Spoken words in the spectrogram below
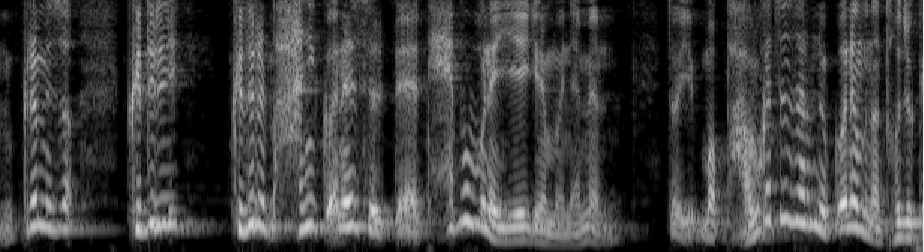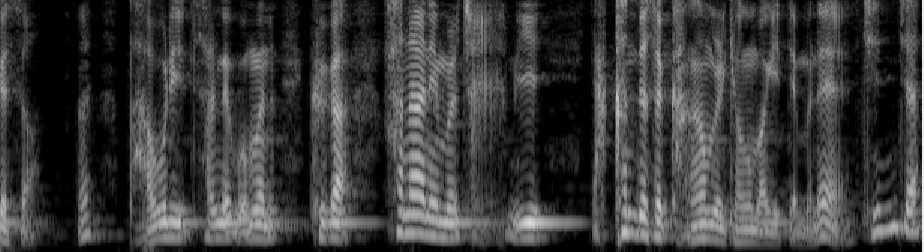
음, 그러면서 그들이 그들을 많이 꺼냈을 때 대부분의 이 얘기는 뭐냐면 또 뭐 바울 같은 사람들 꺼내면 난 더 좋겠어. 어? 바울이 삶에 보면 그가 하나님을 참이 약한 데서 강함을 경험하기 때문에 진짜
